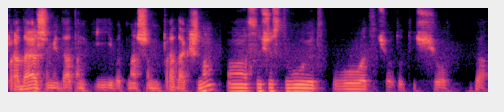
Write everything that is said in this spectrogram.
продажами, да, там, и вот нашим продакшеном э, существует. Вот, что тут еще? Да,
